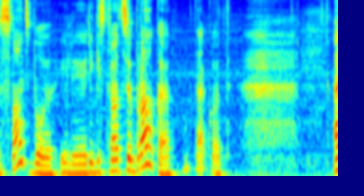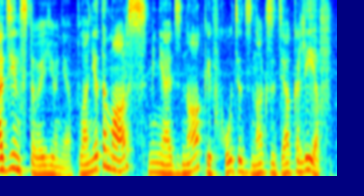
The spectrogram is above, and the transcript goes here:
свадьбу или регистрацию брака. Так вот. 11 июня планета Марс меняет знак и входит в знак зодиака Лев –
